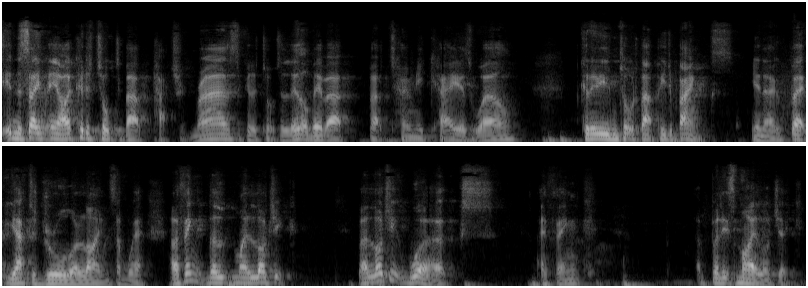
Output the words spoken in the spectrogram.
in the same, you know, I could have talked about Patrick Moraz. I could have talked a little bit about about Tony Kaye as well. Could have even talked about Peter Banks. You know, but you have to draw a line somewhere. I think the, my logic, my logic works. I think, but it's my logic,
